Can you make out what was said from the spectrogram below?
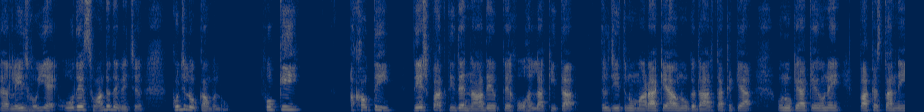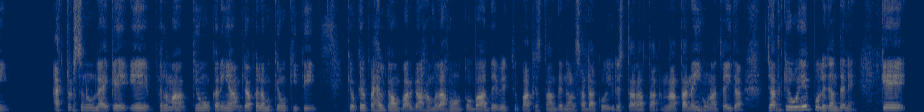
ਰਿਲੀਜ਼ ਹੋਈ ਹੈ, ਉਹਦੇ ਸੰਬੰਧ ਦੇ ਵਿੱਚ ਕੁਝ ਲੋਕਾਂ ਵੱਲੋਂ ਫੋਕੀ, ਅਖੌਤੀ, ਦੇਸ਼ ਭਗਤੀ ਦੇ ਨਾਂ ਦੇ ਉੱਤੇ ਹੋ ਹੱਲਾ ਕੀਤਾ। ਦਿਲਜੀਤ ਨੂੰ ਮਾੜਾ ਕਿਹਾ, ਉਹਨੂੰ ਗਦਾਰ ਤੱਕ ਕਿਹਾ। ਉਹਨੂੰ ਕਿਹਾ ਕਿ ਉਹਨੇ ਪਾਕਿਸਤਾਨੀ ਐਕਟਰਸ ਨੂੰ ਲੈ ਕੇ ਇਹ ਫਿਲਮਾਂ ਕਿਉਂ ਕਰੀਆਂ ਜਾਂ ਫਿਲਮ ਕਿਉਂ ਕੀਤੀ? ਕਿਉਂਕਿ ਪਹਿਲਗਾਮ ਵਰਗਾ ਹਮਲਾ ਹੋਣ ਤੋਂ ਬਾਅਦ ਦੇ ਵਿੱਚ ਪਾਕਿਸਤਾਨ ਦੇ ਨਾਲ ਸਾਡਾ ਕੋਈ ਰਿਸ਼ਤਾ ਰਾਤਾ ਨਾਤਾ ਨਹੀਂ ਹੋਣਾ ਚਾਹੀਦਾ। ਜਦ ਕਿ ਉਹ ਇਹ ਭੁੱਲ ਜਾਂਦੇ ਨੇ ਕਿ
